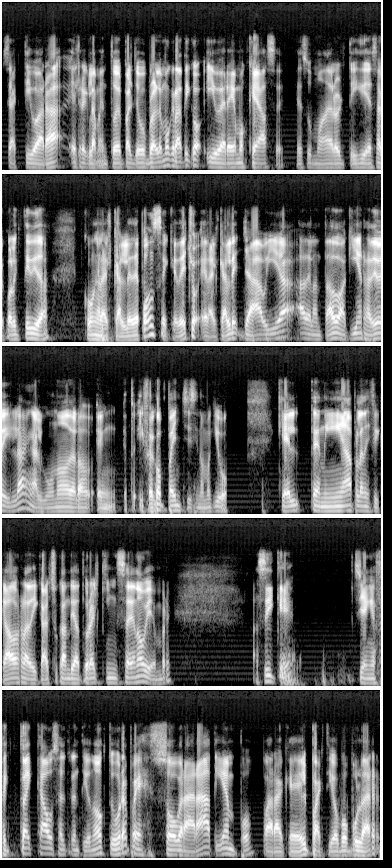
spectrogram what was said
se activará el reglamento del Partido Popular Democrático y veremos qué hace Jesús Madero Ortiz y esa colectividad con el alcalde de Ponce, que de hecho el alcalde ya había adelantado aquí en Radio Isla, en alguno de los, y fue con Penchi, si no me equivoco, que él tenía planificado radicar su candidatura el 15 de noviembre. Así que si en efecto hay causa el 31 de octubre, pues sobrará tiempo para que el Partido Popular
